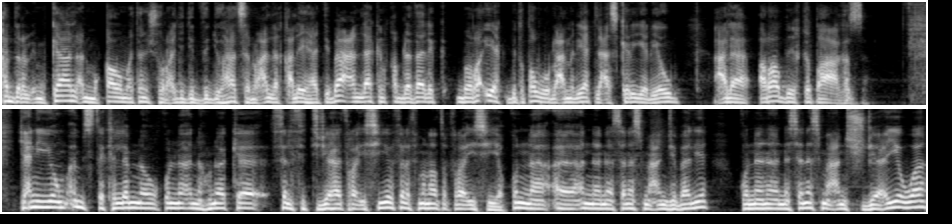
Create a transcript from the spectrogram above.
قدر الإمكان. المقاومة تنشر عديد الفيديوهات سنعلق عليها تباعا. لكن قبل ذلك برأيك بتطور العمليات العسكرية اليوم على أراضي قطاع غزة؟ يعني يوم أمس تكلمنا وقلنا أن هناك ثلاث اتجاهات رئيسية وثلاث مناطق رئيسية، قلنا آه، أننا سنسمع عن جباليا، قلنا أن سنسمع عن الشجاعية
